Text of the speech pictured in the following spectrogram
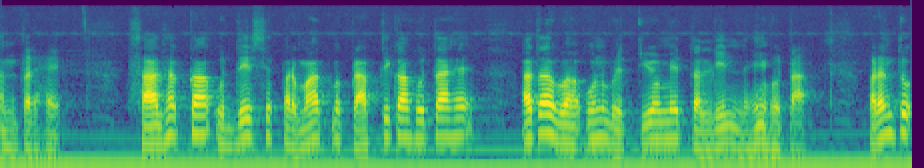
अंतर है। साधक का उद्देश्य परमात्मा प्राप्ति का होता है, अतः वह उन वृत्तियों में तल्लीन नहीं होता। परंतु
